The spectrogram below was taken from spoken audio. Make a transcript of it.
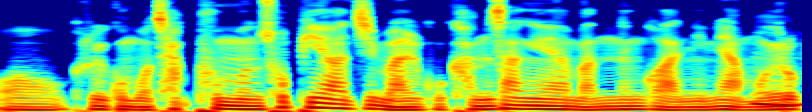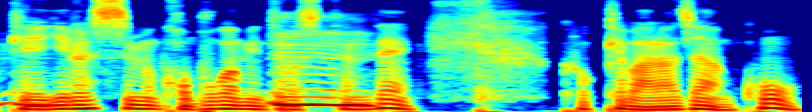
어 그리고 뭐 작품은 소비하지 말고 감상해야 맞는 거 아니냐 뭐 음, 이렇게 음. 얘기를 했으면 거부감이 들었을 음. 텐데 그렇게 말하지 않고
